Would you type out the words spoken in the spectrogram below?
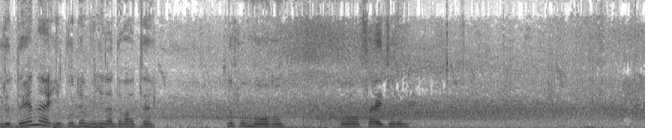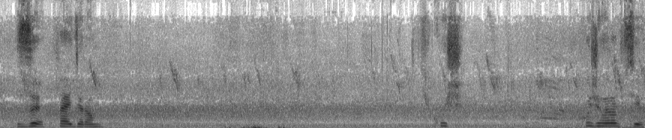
людина і буде мені надавати допомогу по Федіру. З Федіром. Кущ. Кущ горобців.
